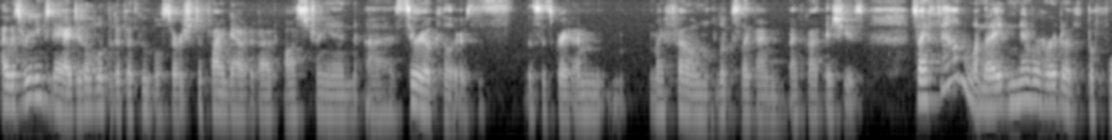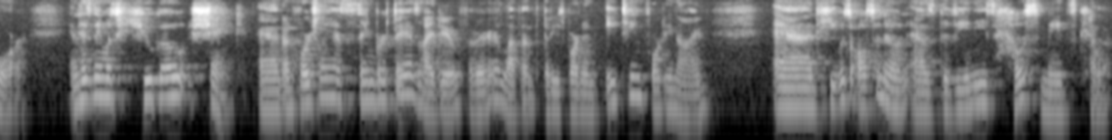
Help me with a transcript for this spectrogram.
I was reading today. I did a little bit of a Google search to find out about Austrian uh, serial killers. This, this is great. I'm my phone looks like I'm I've got issues. So I found one that I had never heard of before, and his name was Hugo Schenk. And unfortunately, he has the same birthday as I do, February 11th. But he's born in 1849 and he was also known as the Viennese housemaid's killer.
